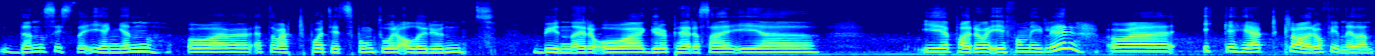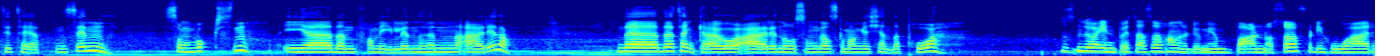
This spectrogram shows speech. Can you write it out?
den siste i gjengen, og eh, etter hvert på et tidspunkt hvor alle rundt begynner å gruppere seg i, eh, i par og i familier, og ikke helt klare å finne identiteten sin som voksen i den familien hun er i, da. Det, det tenker jeg jo er noe som ganske mange kjenner på. Sånn som du var inne på i stad, så handler det jo mye om barn også, fordi hun har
